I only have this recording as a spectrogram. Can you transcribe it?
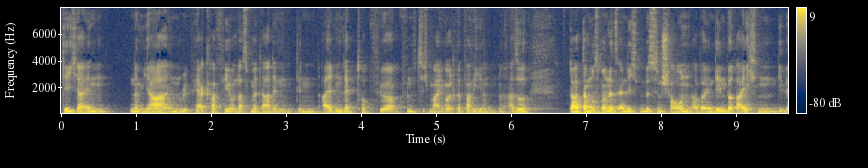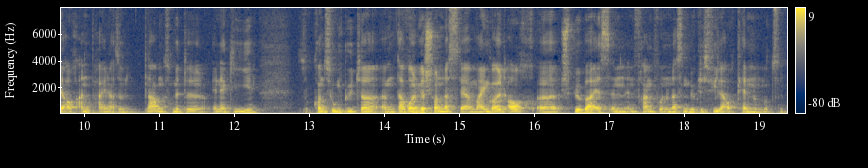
gehe ich ja in einem Jahr in ein Repair-Café und lasse mir da den, den alten Laptop für 50 Meingold reparieren. Ne? Also da, da muss man letztendlich ein bisschen schauen. Aber in den Bereichen, die wir auch anpeilen, also Nahrungsmittel, Energie, so Konsumgüter, ähm, da wollen wir schon, dass der Maingold auch äh, spürbar ist in, in Frankfurt und dass ihn möglichst viele auch kennen und nutzen.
